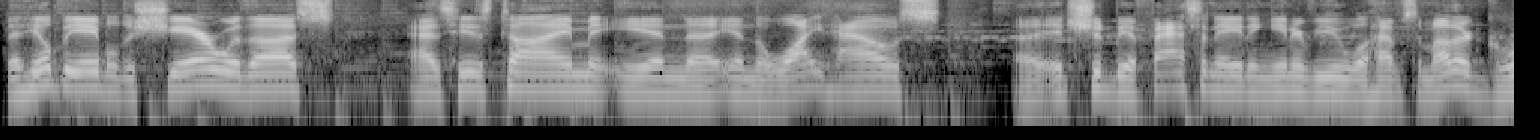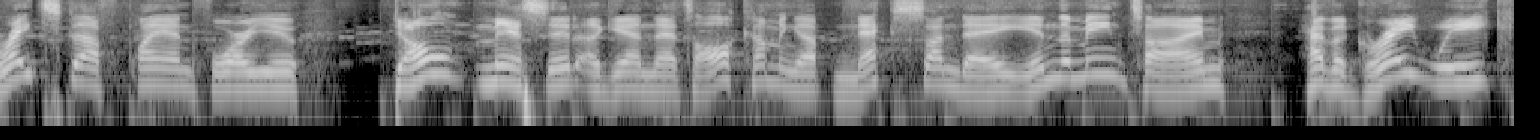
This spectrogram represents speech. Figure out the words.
that he'll be able to share with us as his time in uh, in the White House. Uh, it should be a fascinating interview. We'll have some other great stuff planned for you. Don't miss it. Again, that's all coming up next Sunday. In the meantime, have a great week.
